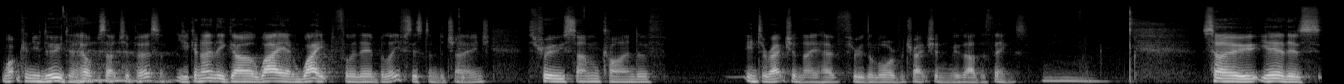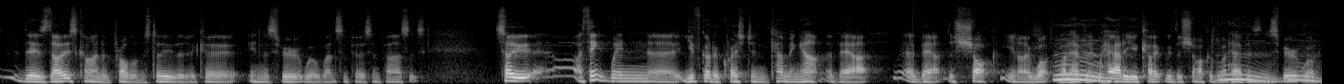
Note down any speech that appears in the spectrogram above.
what can you do to help such a person? You can only go away and wait for their belief system to change through some kind of interaction they have through the law of attraction with other things. So yeah, there's there's those kind of problems too that occur in the spirit world once a person passes. So I think when uh, you've got a question coming up about about the shock, you know, what, what happens, mm. how do you cope with the shock of what mm, happens in the spirit mm, world?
